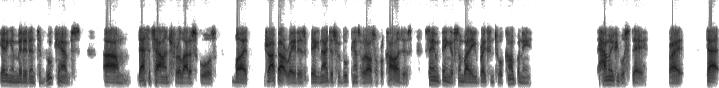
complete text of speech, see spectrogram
getting admitted into boot camps, um, that's a challenge for a lot of schools. But dropout rate is big, not just for boot camps, but also for colleges. Same thing if somebody breaks into a company, how many people stay, right? That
